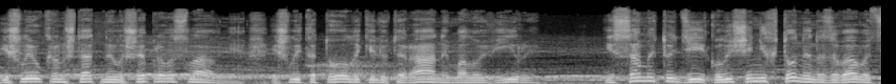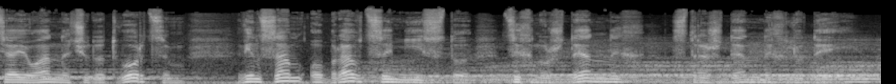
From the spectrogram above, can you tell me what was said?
Ішли у Кронштадт не лише православні, ішли католики, лютерани, маловіри. І саме тоді, коли ще ніхто не називав отця Іоанна чудотворцем, він сам обрав це місто, цих нужденних, стражденних людей. –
